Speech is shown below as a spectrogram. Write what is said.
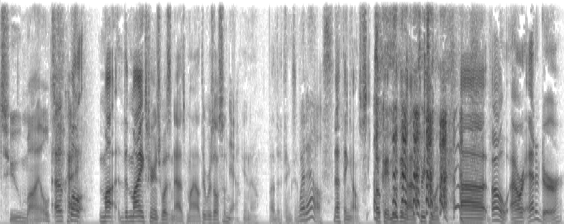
too mild. Okay. Well, my the, my experience wasn't as mild. There was also No. you know other things. What else? Nothing else. Okay, moving on. Three, two, one. Uh, oh, our editor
